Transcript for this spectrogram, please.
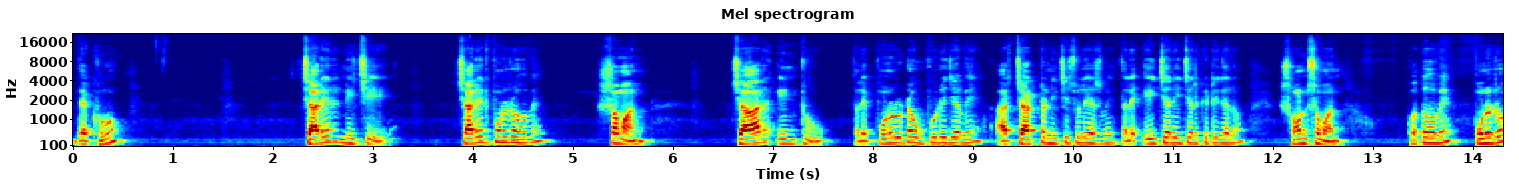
দেখো চারের নিচে চারের পনেরো হবে, সমান চার ইন্টু তাহলে পনেরোটা উপরে যাবে আর চারটা নিচে চলে আসবে, তাহলে এই চার এই চার কেটে গেল সন সমান কত হবে? পনেরো।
